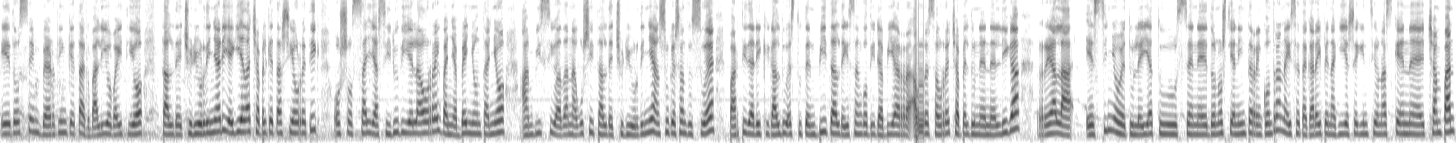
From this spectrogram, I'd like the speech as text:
edozein berdinketak balio baitio talde txuri urdinari, egia da txapelketa hasi aurretik oso zaila zirudiela horrek, baina behin ontaino ambizioa da nagusi talde txuri urdinean, zuk esan duzu, eh? partidarik galdu ez duten bi talde izango dira bihar aurrez aurre txapeldunen liga, reala ezin hobetu lehiatu zen eh, Donostian Interren kontra, naiz eta garaipenak ies egin zion azken txampan,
